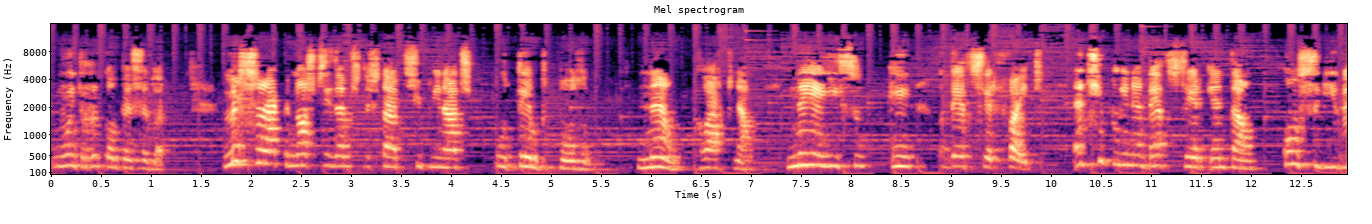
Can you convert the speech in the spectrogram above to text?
muito recompensador. Mas será que nós precisamos de estar disciplinados o tempo todo? Não, claro que não. Nem é isso que deve ser feito. A disciplina deve ser, então, conseguida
